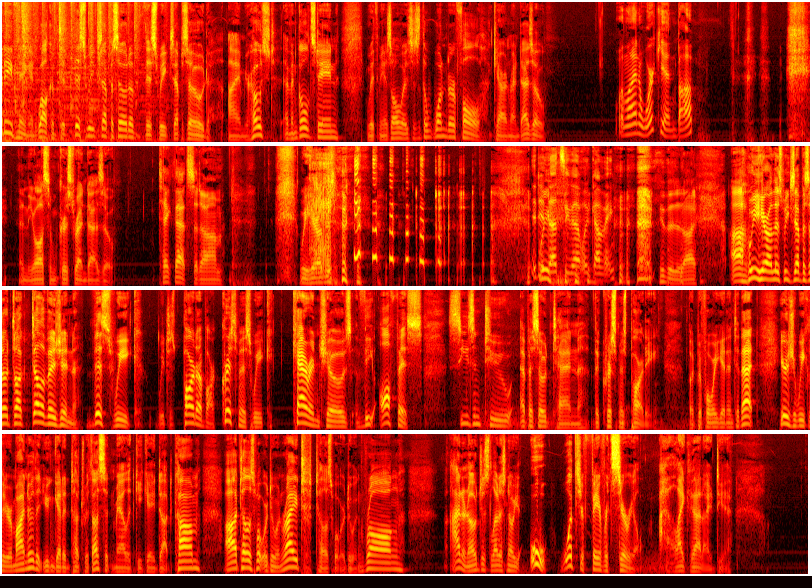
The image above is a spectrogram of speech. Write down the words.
Good evening, and welcome to this week's episode of This Week's Episode. I am your host, Evan Goldstein. With me, as always, is the wonderful Karen Randazzo What line of work you in, Bob? and the awesome Chris Randazzo. Take that, Saddam. We here on this. I did We- not see that one coming. Neither did I. Uh, we here on this week's episode talk television. This week, which is part of our Christmas week, Karen chose The Office, Season 2, Episode 10, The Christmas Party. But before we get into that, here's your weekly reminder that you can get in touch with us at mail at geekade.com. Uh, tell us what we're doing right, tell us what we're doing wrong. I don't know, just let us know. Ooh, what's your favorite cereal? I like that idea.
